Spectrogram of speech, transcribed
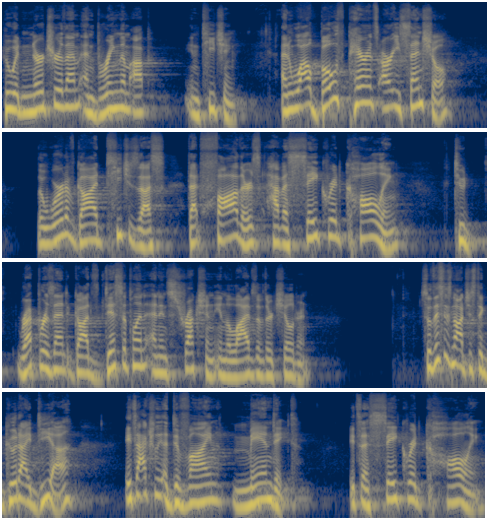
who would nurture them and bring them up in teaching. And while both parents are essential, the Word of God teaches us that fathers have a sacred calling to represent God's discipline and instruction in the lives of their children. So, this is not just a good idea, it's actually a divine mandate. It's a sacred calling.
